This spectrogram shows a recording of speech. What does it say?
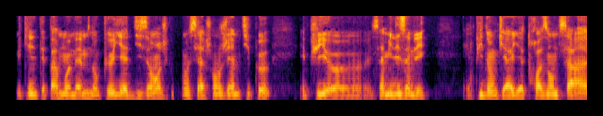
mais qui n'était pas moi-même. Donc il y a dix ans, j'ai commencé à changer un petit peu, et puis ça a mis des années. Et puis donc il y a, trois ans de ça,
